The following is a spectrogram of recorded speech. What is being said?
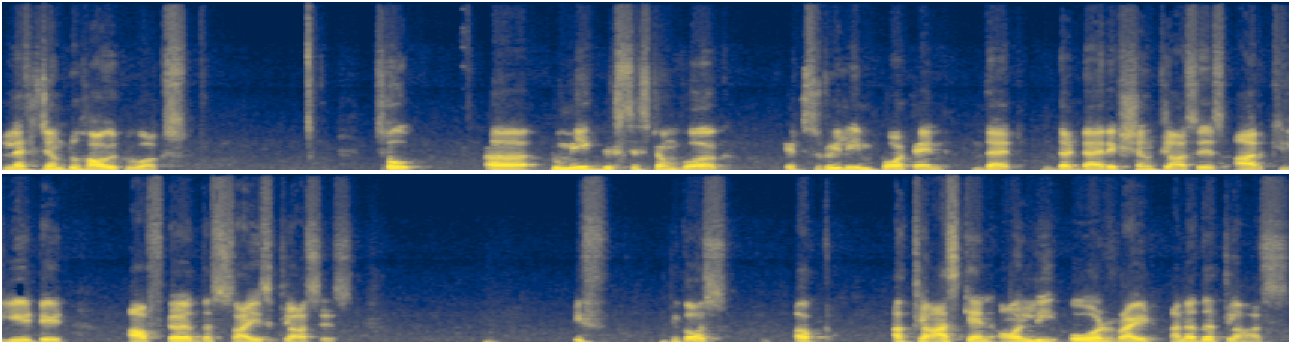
let's jump to how it works. So uh, to make this system work, it's really important that the direction classes are created after the size classes. If because a, a class can only override another class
